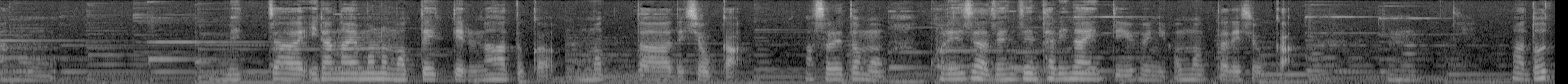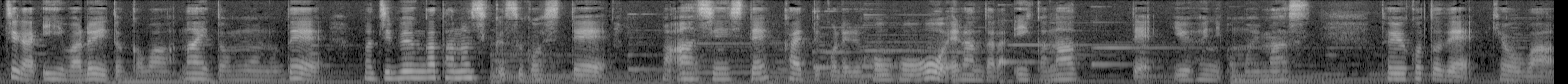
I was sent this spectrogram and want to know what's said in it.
あのめっちゃいらないもの持って行ってるなとか思ったでしょうか。まあ、それともこれじゃ全然足りないっていうふうに思ったでしょうか、うん。まあ、どっちがいい悪いとかはないと思うので、まあ、自分が楽しく過ごして、まあ、安心して帰ってこれる方法を選んだらいいかなっていうふうに思います。ということで今日は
